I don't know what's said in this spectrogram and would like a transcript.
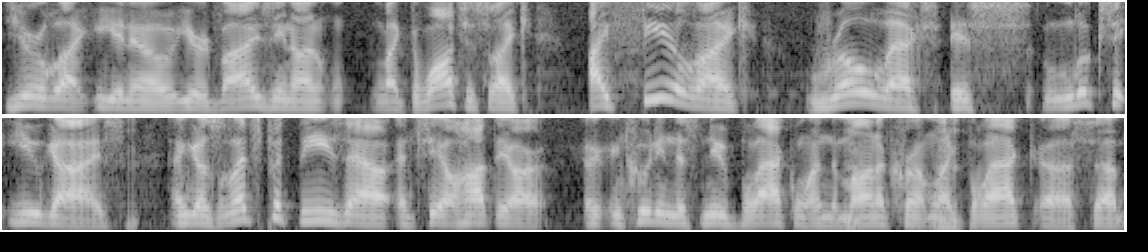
your like, you know, you're advising on like the watch watches, like I feel like Rolex is looks at you guys and goes, let's put these out and see how hot they are, uh, including this new black one, the monochrome like black uh, sub.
